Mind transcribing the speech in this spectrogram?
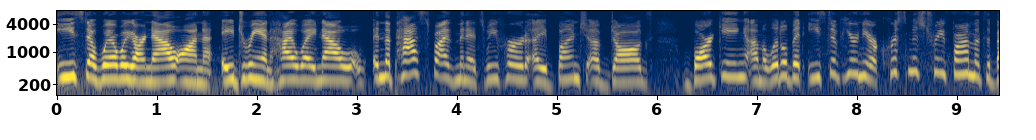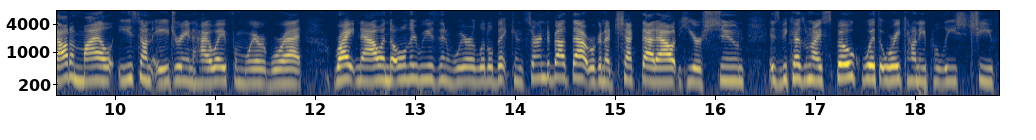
east of where we are now on Adrian Highway. Now, in the past five minutes, we've heard a bunch of dogs barking um, a little bit east of here near a Christmas tree farm that's about a mile east on Adrian Highway from where we're at right now. And the only reason we're a little bit concerned about that, we're going to check that out here soon, is because when I spoke with Horry County Police Chief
